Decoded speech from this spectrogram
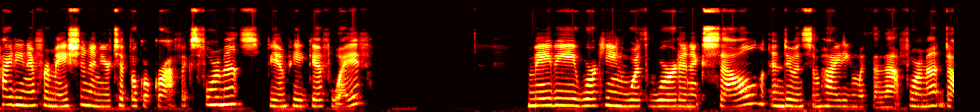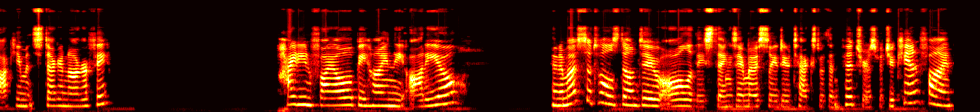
hiding information in your typical graphics formats, BMP, GIF, WAV. Maybe working with Word and Excel and doing some hiding within that format, document steganography. Hiding file behind the audio. And most of the tools don't do all of these things. They mostly do text within pictures, but you can find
